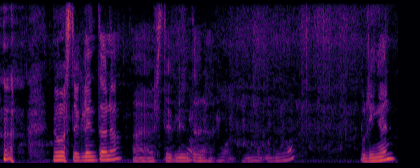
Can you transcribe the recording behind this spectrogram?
no Mr. Clinton no ah Mr. Clinton no? Ulingan?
